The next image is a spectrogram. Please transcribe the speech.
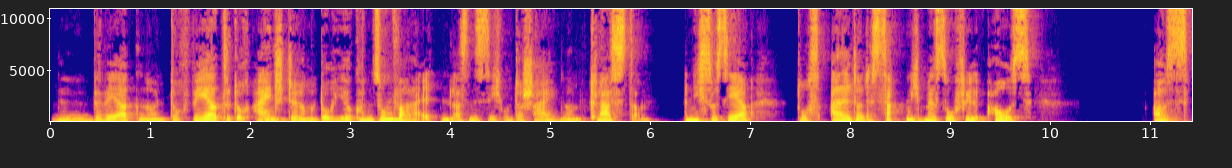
bewerten und durch Werte, durch Einstellungen, durch ihr Konsumverhalten lassen sie sich unterscheiden und clustern. Nicht so sehr durchs Alter, das sagt nicht mehr so viel aus. Aus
